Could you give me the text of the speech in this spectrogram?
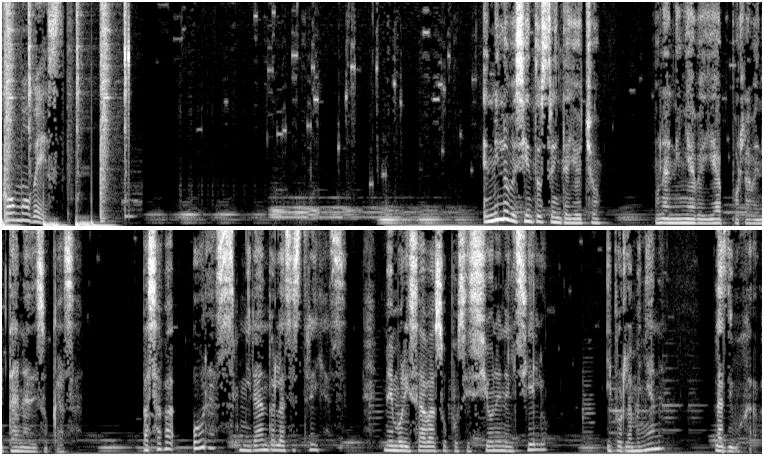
Cómo ves. En 1938, una niña veía por la ventana de su casa. Pasaba horas mirando las estrellas, memorizaba su posición en el cielo y por la mañana las dibujaba.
